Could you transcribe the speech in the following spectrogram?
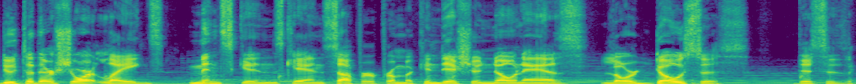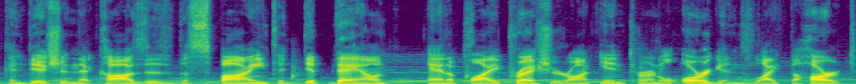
Due to their short legs, Minskins can suffer from a condition known as lordosis. This is a condition that causes the spine to dip down and apply pressure on internal organs like the heart,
